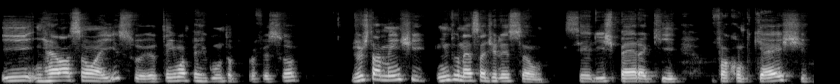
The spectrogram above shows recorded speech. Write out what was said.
E em relação a isso, eu tenho uma pergunta para o professor, justamente indo nessa direção. Se ele espera que o Facompcast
